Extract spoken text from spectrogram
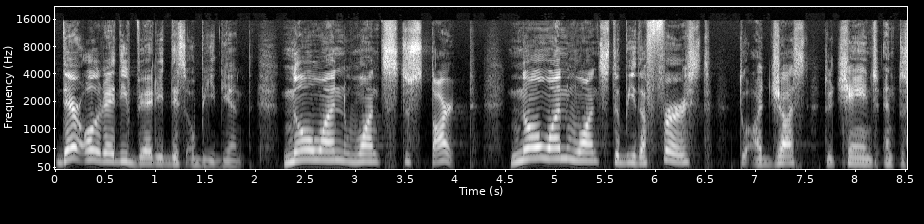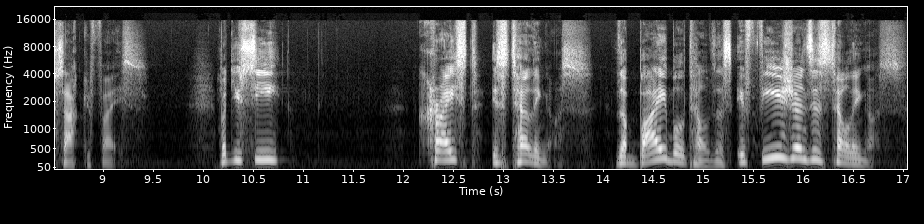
They're already very disobedient. No one wants to start. No one wants to be the first to adjust, to change, and to sacrifice. But you see, Christ is telling us, the Bible tells us, Ephesians is telling us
